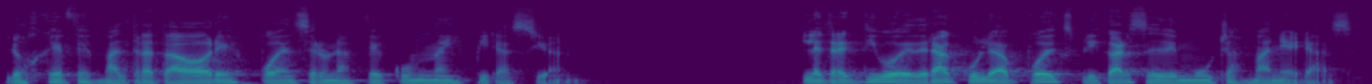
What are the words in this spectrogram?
los jefes maltratadores pueden ser una fecunda inspiración. El atractivo de Drácula puede explicarse de muchas maneras.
